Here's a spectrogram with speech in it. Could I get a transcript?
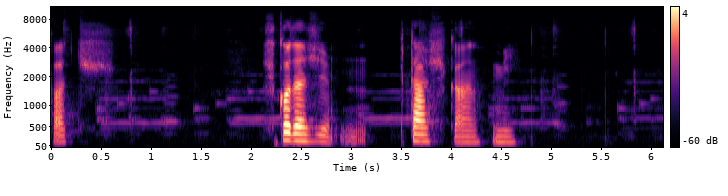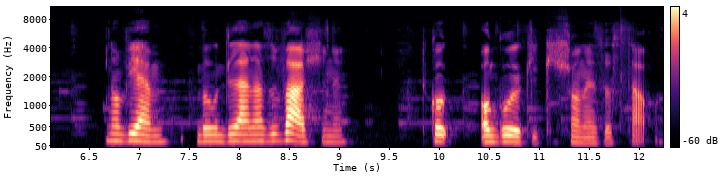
patrz. Szkoda, że mm, ptaszka mi. No wiem, był dla nas ważny. Tylko ogórki kiszone zostały.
